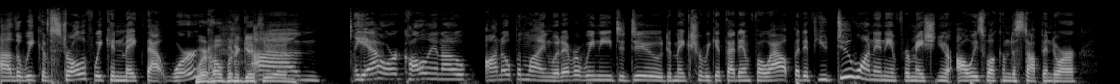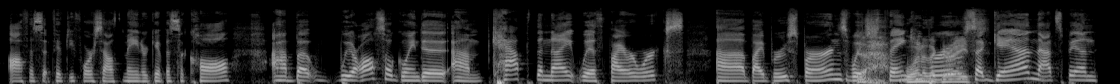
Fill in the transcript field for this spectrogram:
uh, the week of Stroll if we can make that work. We're hoping to get you in. Yeah, or call in on, on open line, whatever we need to do to make sure we get that info out. But if you do want any information, you're always welcome to stop into our office at 54 South Main or give us a call. Uh, but we are also going to um, cap the night with fireworks uh, by Bruce Burns, which Ah, thank you, Bruce. Again, that's been.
